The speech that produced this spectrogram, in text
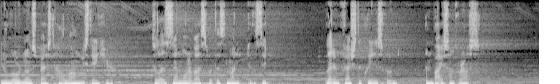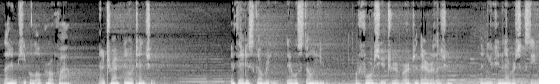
Your Lord knows best how long we stay here. So let us send one of us with this money to the city. Let him fetch the cleanest food and buy some for us. Let him keep a low profile and attract no attention. If they discover you, they will stone you or force you to revert to their religion. Then you can never succeed.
